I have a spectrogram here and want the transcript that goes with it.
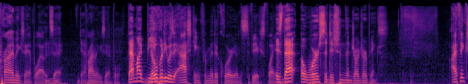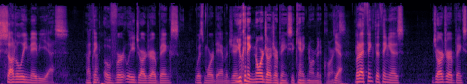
prime example. I would Mhm. say Yeah. prime example. That might be. Nobody was asking for midichlorians to be explained. Is that a worse addition than Jar Jar Binks? I think subtly, maybe yes. I think overtly, Jar Jar Binks was more damaging. You can ignore Jar Jar Binks. You can't ignore midichlorians. Yeah, but I think the thing is, Jar Jar Binks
